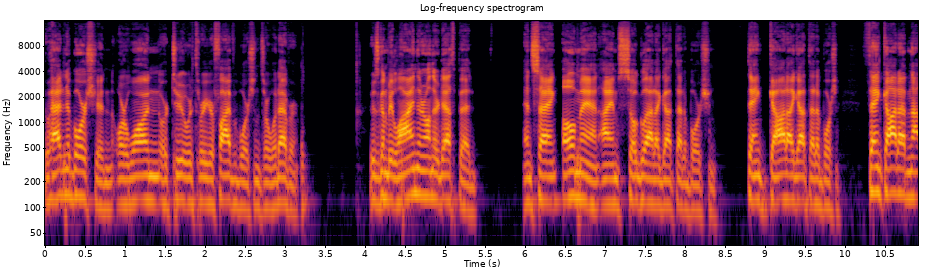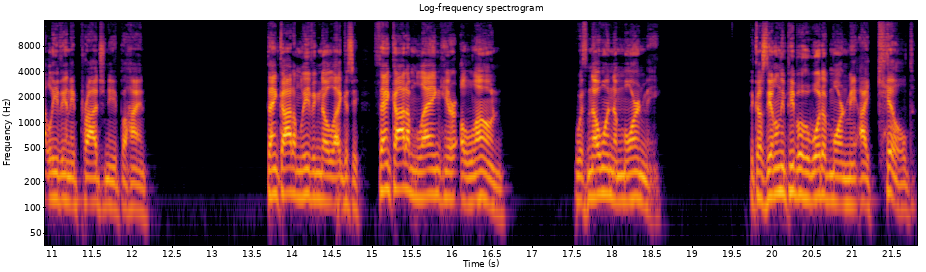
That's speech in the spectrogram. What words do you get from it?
who had an abortion or one or two or three or five abortions or whatever who's going to be lying there on their deathbed and saying, Oh man, I am so glad I got that abortion. Thank God I got that abortion. Thank God I'm not leaving any progeny behind. Thank God I'm leaving no legacy. Thank God I'm laying here alone with no one to mourn me. Because the only people who would have mourned me, I killed.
